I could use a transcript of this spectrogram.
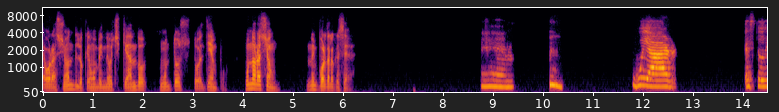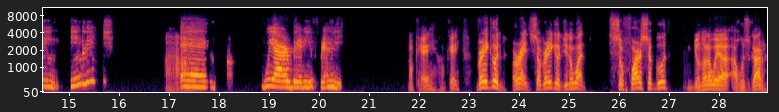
oración de lo que hemos venido chequeando juntos todo el tiempo? Una oración, no importa lo que sea. Em, we are studying English. And we are very friendly. Okay, okay. Very good. All right, so very good. You know what? So far, so good. Yo no la voy a, juzgar.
